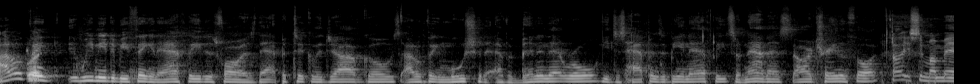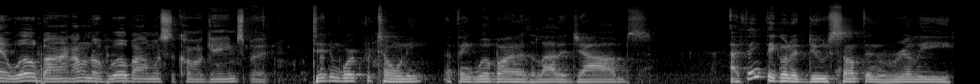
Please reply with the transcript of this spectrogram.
I don't But- think we need to be thinking athlete as far as that particular job goes. I don't think Moose should have ever been in that role. He just happens to be an athlete, so now that's our train of thought. Oh, you see my man Wilbon. I don't know if Wilbon wants to call games, but Didn't work for Tony. I think Wilbon has a lot of jobs. I think they're going to do something really.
